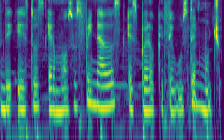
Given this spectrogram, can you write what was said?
de estos hermosos peinados, espero que te gusten mucho.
